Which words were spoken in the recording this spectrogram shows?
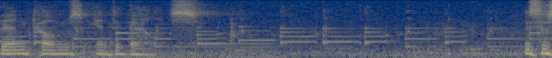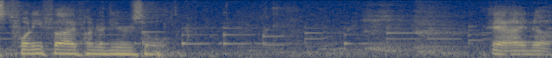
then comes into balance. This is 2,500 years old. Yeah, I know.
